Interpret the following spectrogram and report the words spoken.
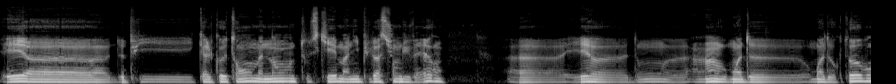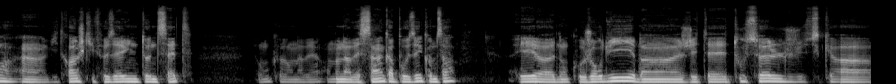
et euh, depuis quelques temps maintenant, tout ce qui est manipulation du verre. Et dont un au mois, de, au mois d'octobre, un vitrage qui faisait une tonne 7. Donc on, avait, on en avait 5 à poser comme ça. Et donc aujourd'hui, eh ben, j'étais tout seul jusqu'à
